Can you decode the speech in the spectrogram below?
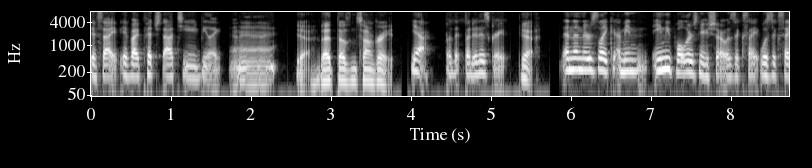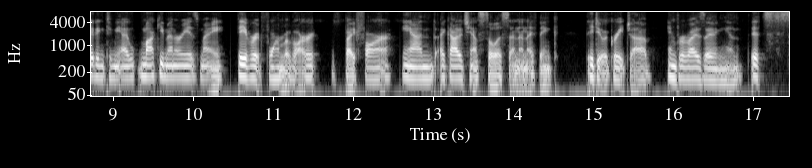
if I if I pitch that to you, you'd be like, eh. Yeah, that doesn't sound great. Yeah, but it, but it is great. Yeah. And then there's like, I mean, Amy Poehler's new show was excite was exciting to me. I, mockumentary is my favorite form of art by far, and I got a chance to listen, and I think they do a great job improvising, and it's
